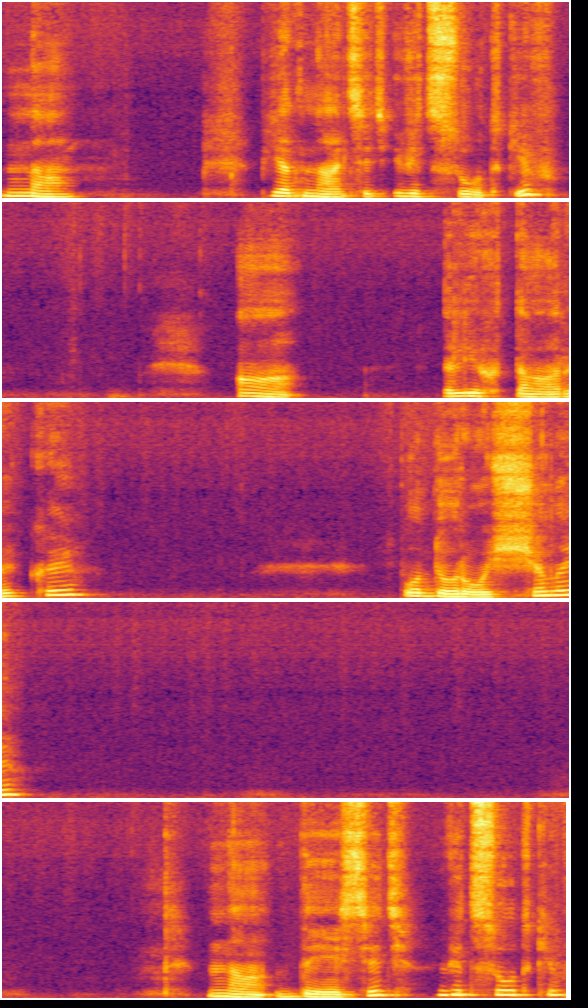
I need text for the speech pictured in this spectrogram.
На 15%, а ліхтарики подорожчали на 10%,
